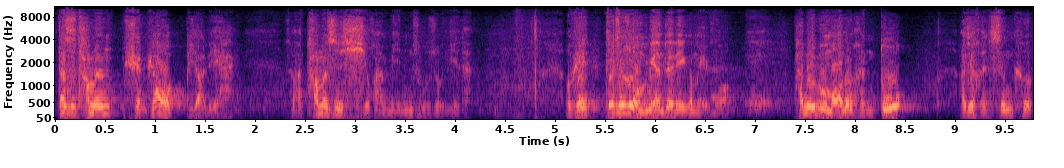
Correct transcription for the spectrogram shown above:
但是他们选票比较厉害，是吧？他们是喜欢民族主义的。OK，这就是我们面对的一个美国，它内部矛盾很多，而且很深刻。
